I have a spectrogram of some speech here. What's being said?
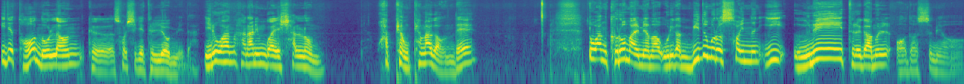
이제 더 놀라운 그 소식이 들려옵니다. 이러한 하나님과의 샬롬, 화평, 평화 가운데 또한 그로 말미암아 우리가 믿음으로 서 있는 이 은혜에 들어감을 얻었으며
